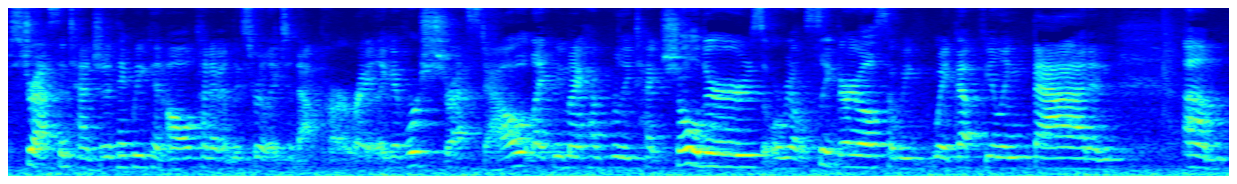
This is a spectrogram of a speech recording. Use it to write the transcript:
stress and tension. I think we can all kind of at least relate to that part, right? Like if we're stressed out, like we might have really tight shoulders or we don't sleep very well, so we wake up feeling bad. And um,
